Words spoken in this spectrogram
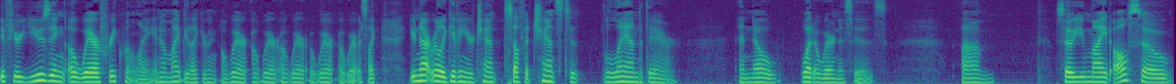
if you're using aware frequently, you know, it might be like you're going aware, aware, aware, aware, aware. It's like you're not really giving yourself a chance to land there and know what awareness is. Um, so you might also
